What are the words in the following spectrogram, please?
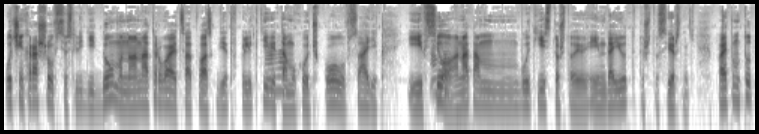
очень хорошо все следить дома, но она отрывается от вас где-то в коллективе, ага. там уходит в школу, в садик, и все, ага. она там будет есть то, что им дают, то, что сверстники. Поэтому тут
